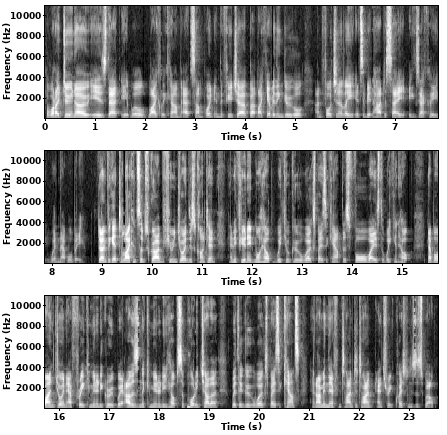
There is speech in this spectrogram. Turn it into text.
But what I do know is that it will likely come at some point in the future. But like everything Google, unfortunately, it's a bit hard to say exactly when that will be. Don't forget to like and subscribe if you enjoyed this content. And if you need more help with your Google Workspace account, there's four ways that we can help. Number one, join our free community group where others in the community help support each other with their Google Workspace accounts. And I'm in there from time to time answering questions as well.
